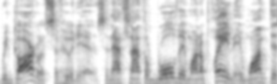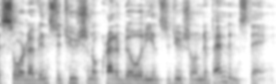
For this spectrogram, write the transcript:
regardless of who it is, and that's not the role they want to play. They want this sort of institutional credibility, institutional independence thing,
